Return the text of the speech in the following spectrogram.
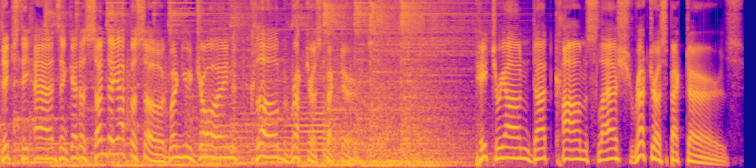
Ditch the ads and get a Sunday episode when you join Club Retrospectors. Patreon.com slash retrospectors.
